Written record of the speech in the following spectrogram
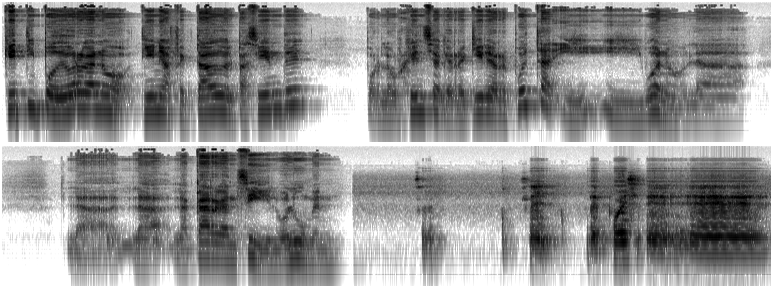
qué tipo de órgano tiene afectado el paciente por la urgencia que requiere respuesta y, bueno, la, la, carga en sí, el volumen. Sí. sí. Después, eh, eh,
